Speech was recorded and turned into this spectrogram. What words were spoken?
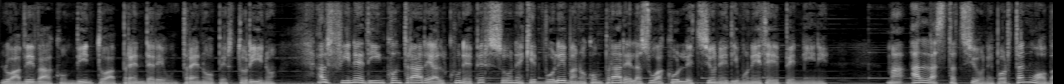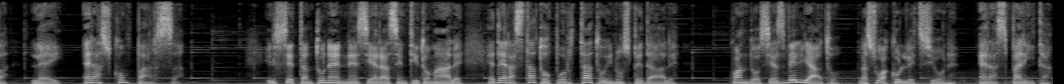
lo aveva convinto a prendere un treno per Torino, al fine di incontrare alcune persone che volevano comprare la sua collezione di monete e pennini. Ma alla stazione Porta Nuova lei era scomparsa. Il 71enne si era sentito male ed era stato portato in ospedale. Quando si è svegliato, la sua collezione era sparita.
